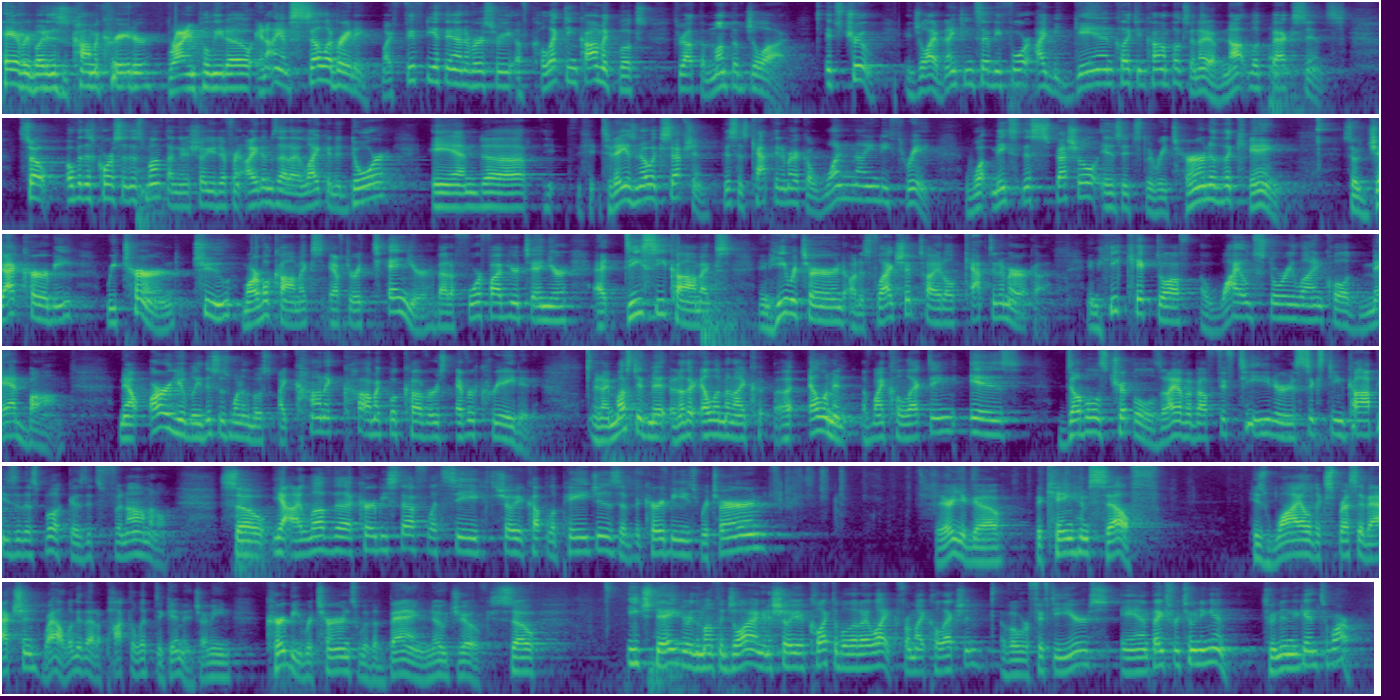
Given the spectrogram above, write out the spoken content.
Hey everybody, this is comic creator Brian Pulido, and I am celebrating my 50th anniversary of collecting comic books throughout the month of July. It's true, in July of 1974, I began collecting comic books and I have not looked back since. So over this course of this month, I'm going to show you different items that I like and adore, and uh, today is no exception. This is Captain America 193. What makes this special is it's the return of the king. So Jack Kirby returned to Marvel Comics after a tenure, about a four or five year tenure at DC Comics, and he returned on his flagship title, Captain America. And he kicked off a wild storyline called Mad Bomb. Now, arguably, this is one of the most iconic comic book covers ever created. And I must admit, another element, I, uh, element of my collecting is doubles, triples. And I have about 15 or 16 copies of this book because it's phenomenal. So yeah, I love the Kirby stuff. Let's see, show you a couple of pages of the Kirby's return. There you go. The king himself. His wild, expressive action. Wow, look at that apocalyptic image. I mean, Kirby returns with a bang, no joke. So each day during the month of July, I'm going to show you a collectible that I like from my collection of over 50 years. And thanks for tuning in. Tune in again tomorrow.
